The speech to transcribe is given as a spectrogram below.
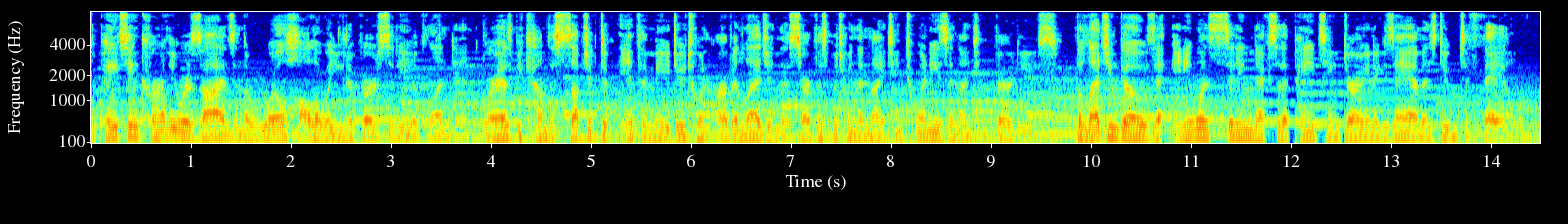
The painting currently resides in the Royal Holloway University of London, where it has become the subject of infamy due to an urban legend that surfaced between the 1920s and 1930s. The legend goes that anyone sitting next to the painting during an exam is doomed to fail.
